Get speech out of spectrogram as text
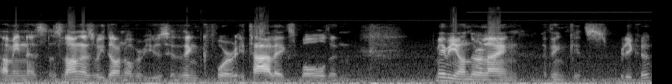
I mean, as, as long as we don't overuse it. I think for italics, bold, and maybe underline, I think it's pretty good.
